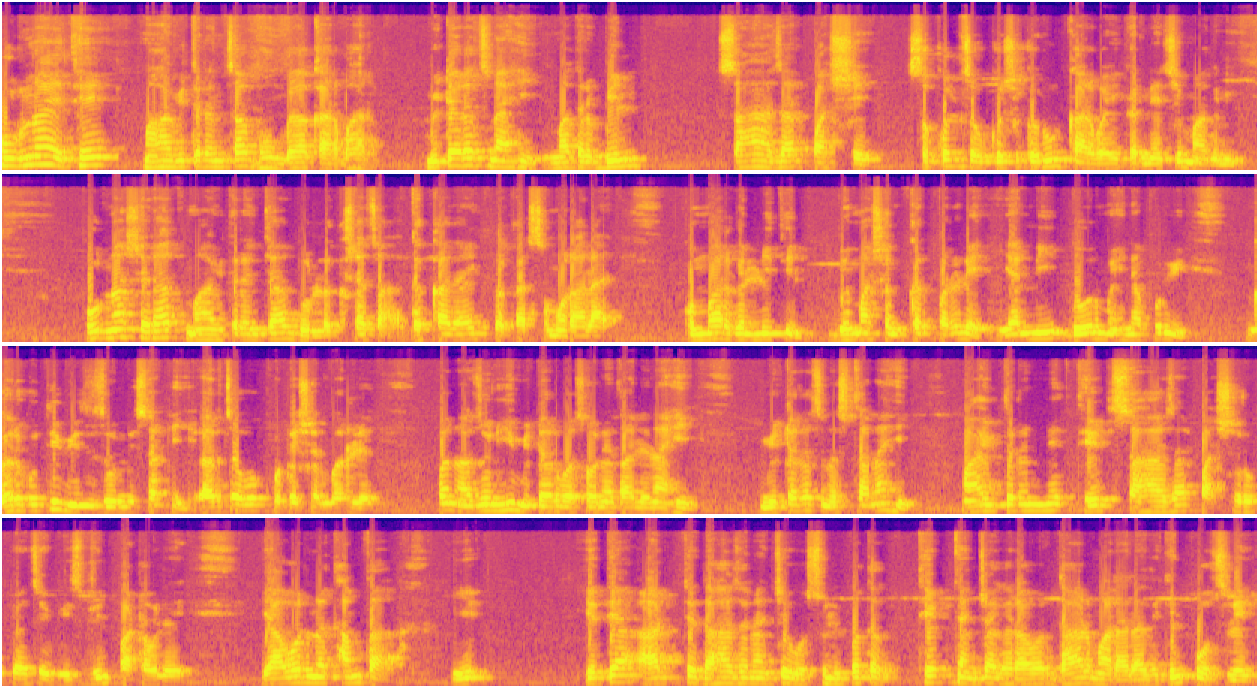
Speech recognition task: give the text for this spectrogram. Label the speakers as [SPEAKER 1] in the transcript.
[SPEAKER 1] पूर्णा येथे महावितरणचा भोंगळा कारभार मीटरच नाही मात्र बिल सहा हजार पाचशे सखोल चौकशी करून कारवाई करण्याची मागणी. पूर्णा शहरात महावितरणच्या दुर्लक्षाचा धक्कादायक प्रकार समोर आलाय. कुंभार गल्लीतील भीमाशंकर परडे यांनी दोन महिन्यापूर्वी घरगुती वीज जोडणीसाठी अर्ज व कोटेशन भरले पण अजूनही मीटर बसवण्यात आले नाही. मीटरच नसतानाही महावितरणने थेट सहा हजार पाचशे रुपयाचे वीज बिल पाठवले. यावर न थांबता येत्या आठ ते दहा जणांचे वसुली पथक थेट त्यांच्या घरावर धाड मारायला देखील पोहोचले.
